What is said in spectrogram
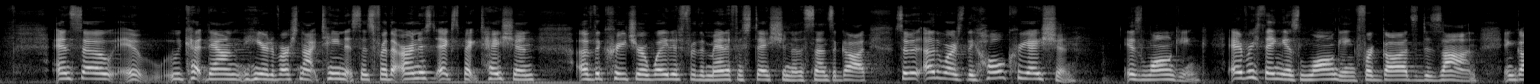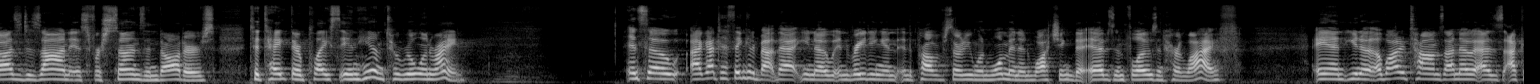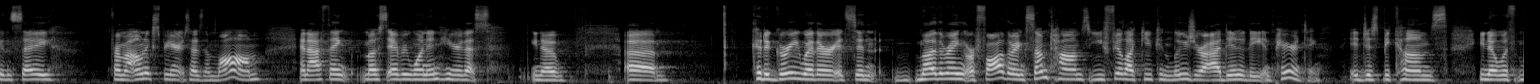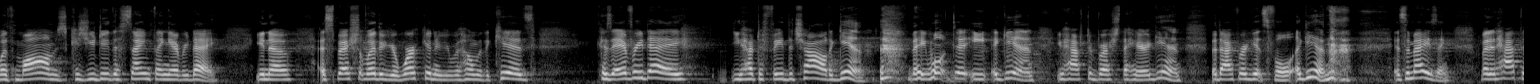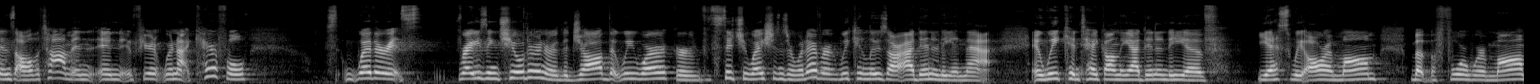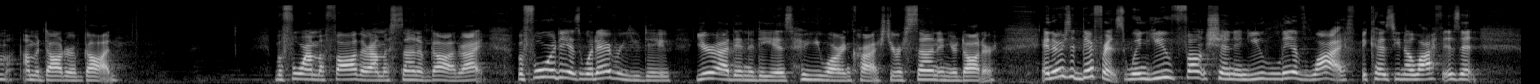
And so it, we cut down here to verse 19. It says, For the earnest expectation of the creature waited for the manifestation of the sons of God. So, in other words, the whole creation is longing. Everything is longing for God's design. And God's design is for sons and daughters to take their place in Him to rule and reign. And so I got to thinking about that, you know, in reading in, in the Proverbs 31 woman and watching the ebbs and flows in her life. And, you know, a lot of times I know, as I can say from my own experience as a mom, and I think most everyone in here that's, you know, um, could agree whether it's in mothering or fathering, sometimes you feel like you can lose your identity in parenting. It just becomes, you know, with, with moms, because you do the same thing every day, you know, especially whether you're working or you're home with the kids, because every day you have to feed the child again. they want to eat again. You have to brush the hair again. The diaper gets full again. it's amazing. But it happens all the time. And, and if we're not careful, whether it's raising children or the job that we work or situations or whatever, we can lose our identity in that. And we can take on the identity of, yes, we are a mom, but before we're mom, I'm a daughter of God. Before I'm a father, I'm a son of God, right? Before it is, whatever you do, your identity is who you are in Christ. You're a son and your daughter. And there's a difference when you function and you live life because, you know, life isn't,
